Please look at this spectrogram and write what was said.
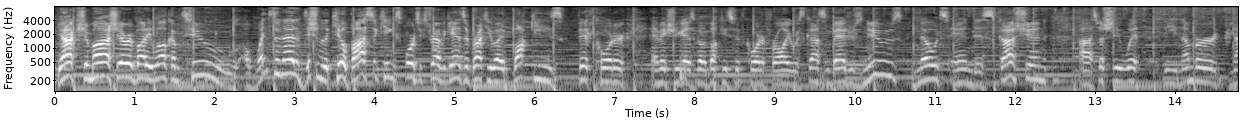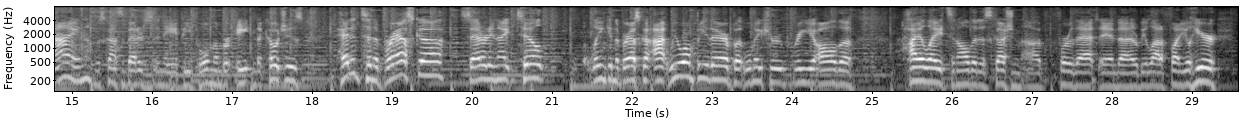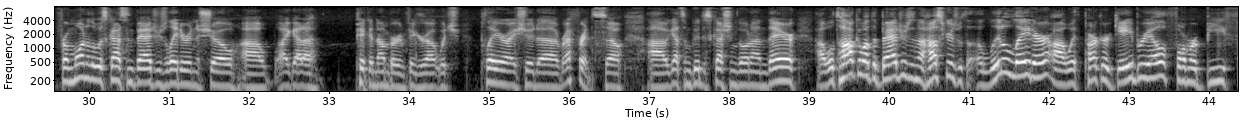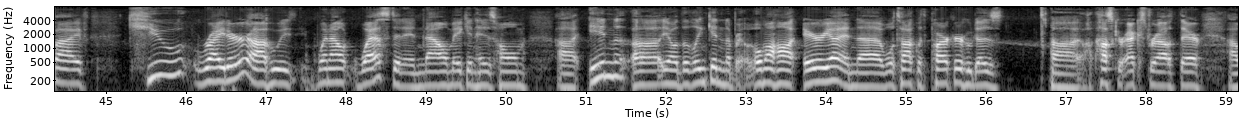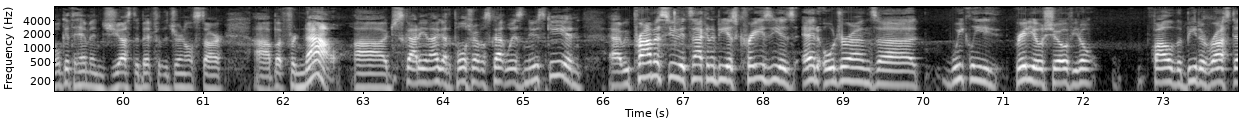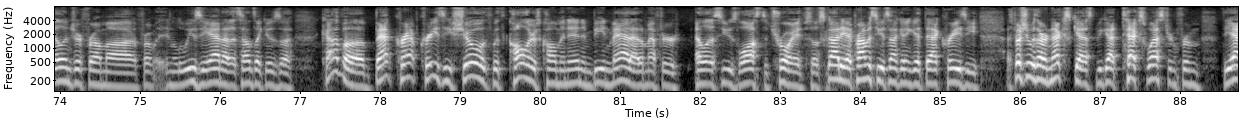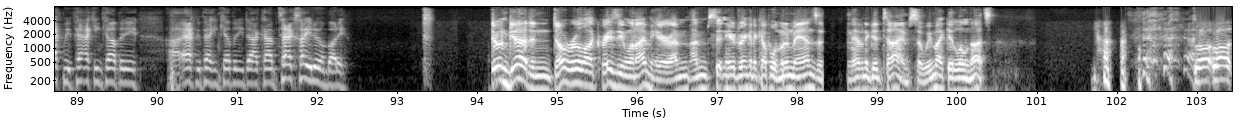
Yak Shamash, everybody. Welcome to a Wednesday night edition of the Kielbasa King Sports Extravaganza brought to you by Bucky's Fifth Quarter. And make sure you guys go to Bucky's Fifth Quarter for all your Wisconsin Badgers news, notes, and discussion, uh, especially with the number nine Wisconsin Badgers in the AP poll, number eight in the coaches. Headed to Nebraska, Saturday night tilt, Lincoln, Nebraska. I, we won't be there, but we'll make sure we bring you all the highlights and all the discussion uh, for that, and uh, it'll be a lot of fun. You'll hear from one of the Wisconsin Badgers later in the show. Uh, I gotta pick a number and figure out which player I should uh, reference. So uh, we got some good discussion going on there. Uh, we'll talk about the Badgers and the Huskers with a little later uh, with Parker Gabriel, former B5Q writer uh, who went out west and, and now making his home. Uh, in you know the Lincoln Omaha area, and we'll talk with Parker who does uh, Husker Extra out there. Uh, we'll get to him in just a bit for the Journal Star. Uh, but for now, uh, Scotty and I got the Polish Rifle Scott Wisniewski, and uh, we promise you it's not going to be as crazy as Ed Orgeron's uh, weekly radio show if you don't follow the beat of Ross Dellenger from from in Louisiana. That sounds like it was a kind of a bat crap crazy show with callers coming in and being mad at him after LSU's lost to Troy. So Scotty, I promise you it's not going to get that crazy. Especially with our next guest, we got Tex Western from the Acme Packing Company, uh, AcmePackingCompany.com. Tex, how you doing, buddy? Doing good, and don't rule out crazy when I'm here. I'm I'm sitting here drinking a couple of Moon Mans and having a good time, so we might get a little nuts. well, well,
